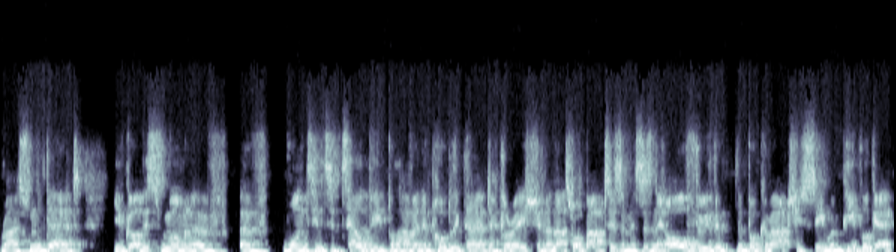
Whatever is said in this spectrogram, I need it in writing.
rise from the dead. You've got this moment of of wanting to tell people, having a public de- declaration, and that's what baptism is, isn't it? All through the, the book of Acts, you see when people get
